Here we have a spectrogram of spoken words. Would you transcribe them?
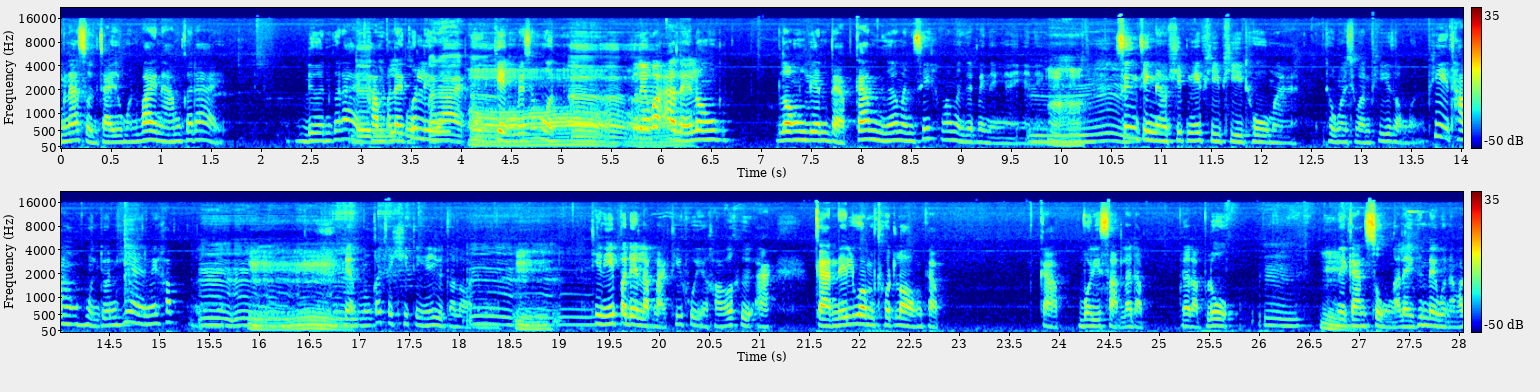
มันน่าสนใจตรงมันว่ายน้ำก็ได้ เดินก็ได้เดินทำอะไรก็เร็วบนบกก็ได้เออเก่งไปทั้งหมดเออเออก็เลยว่าอันไหนลองลองเรียนแบบกล้ามเนื้อมันสิว่ามันจะเป็นยังไงอะไรอย่างเงี้ยอ่าฮะซึ่งจริงแนวคิดนี้พีพีโทรมา โทรมาชวนพี่สองคนพี่ทำหุ่นยนต์เฮียไหมครับอืมอืมอือืมมเนี่ยมันก็จะคิดอย่างนี้ยอยู่ตลอดอืมอือืมมอืมทีนี้ประเด็นหลัก ๆ ที่คุยกับเขาก็คืออะการได้ร่วมทดลองกับกับบริษัทระดับระดับโลกอืมอืมในการส่งอะไรขึ้นไปบนอว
